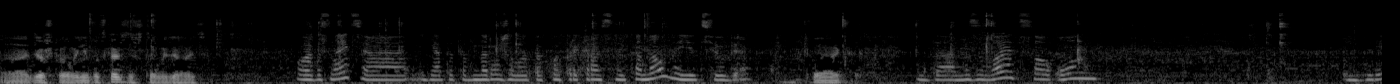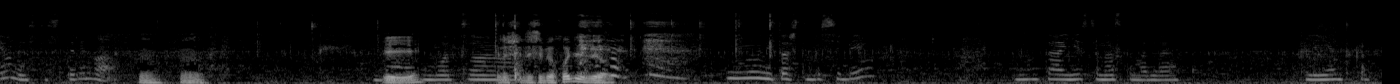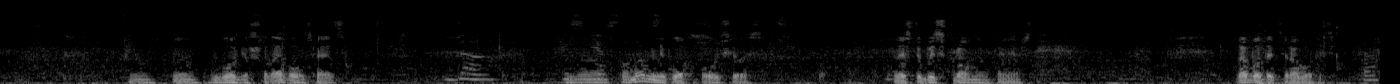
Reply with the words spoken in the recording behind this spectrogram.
А, девушка, вы не подскажете, что вы делаете? Ой, вы знаете, я тут обнаружила такой прекрасный канал на Ютубе. Так. Да, называется он Древность и старина. Мгм. Да, И? Вот, э, Решили себе ходить сделать? ну, не то чтобы себе. Ну да, есть у нас там одна клиентка. Мгм. Блогерша, да, получается? Да, Да, известная. по-моему, неплохо получилось. Если быть скромным, конечно. Работайте, работайте.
